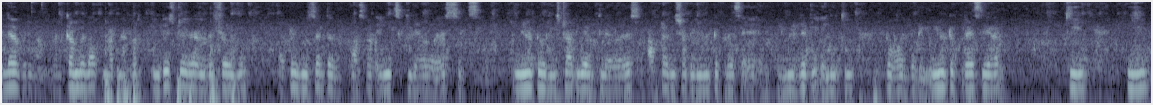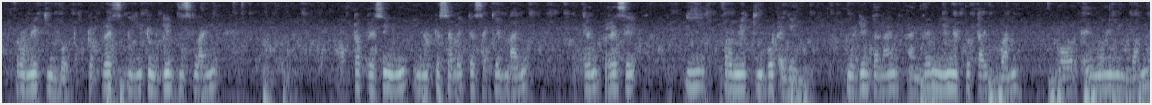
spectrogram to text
Hello everyone, welcome to the Smart Network. In this tutorial, I will show you how to reset the password in ClearOS 6. You need to restart your ClearOS. After restarting, you need to press a, immediately any key to booting. You need to press your key E from your keyboard. To press E to edit this line, after pressing E, you need to select the second line. Then press a E from your keyboard again to edit the line, and then you need to type 1 or MOE in 1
